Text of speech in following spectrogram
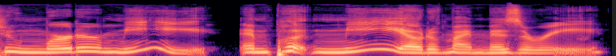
to murder me and put me out of my misery.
